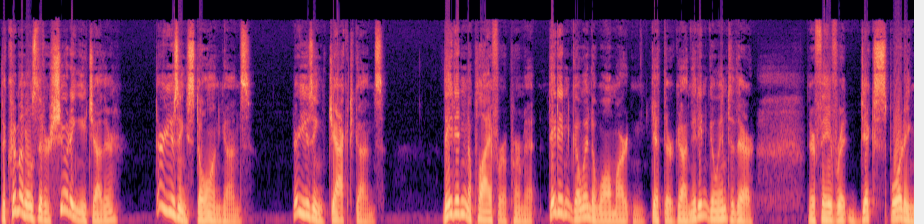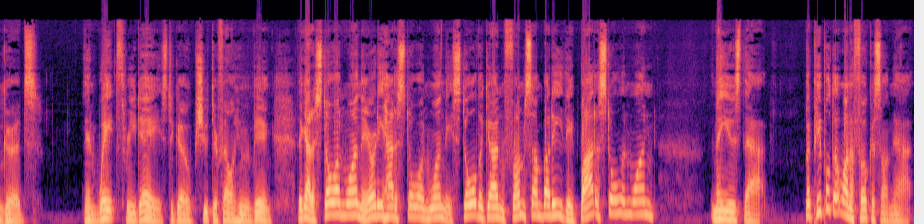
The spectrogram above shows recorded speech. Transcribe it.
the criminals that are shooting each other, they're using stolen guns. They're using jacked guns. They didn't apply for a permit. They didn't go into Walmart and get their gun. They didn't go into their their favorite Dick's Sporting Goods and wait three days to go shoot their fellow human being. They got a stolen one. They already had a stolen one. They stole the gun from somebody. They bought a stolen one and they used that. But people don't want to focus on that.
